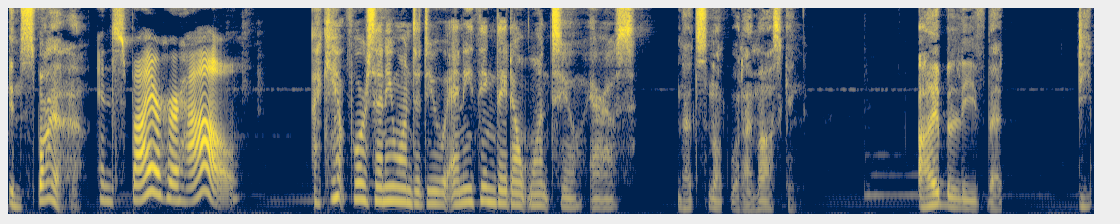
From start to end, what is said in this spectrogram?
inspire her? Inspire her how? I can't force anyone to do anything they don't want to, Eros. That's not what I'm asking. I believe that deep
